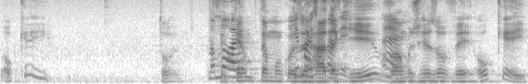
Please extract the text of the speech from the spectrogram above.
ok. Tô, Vambora. Tem, tem uma coisa errada aqui, É. vamos resolver, ok.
